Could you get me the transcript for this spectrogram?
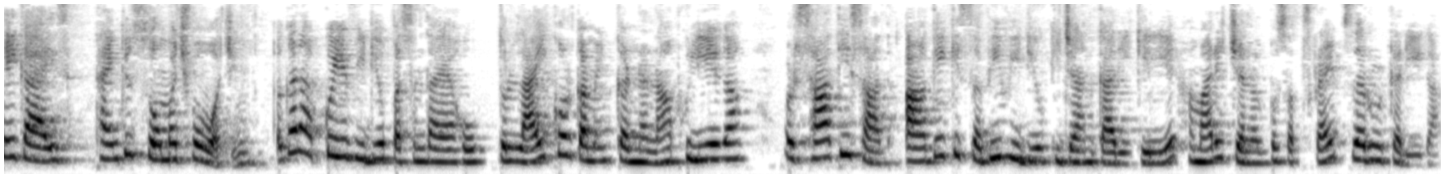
hey guys thank you so much for watching अगर आपको ये वीडियो पसंद आया हो तो लाइक और कमेंट करना ना भूलिएगा। और साथ ही साथ आगे की सभी वीडियो की जानकारी के लिए हमारे चैनल को सब्सक्राइब ज़रूर करिएगा।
